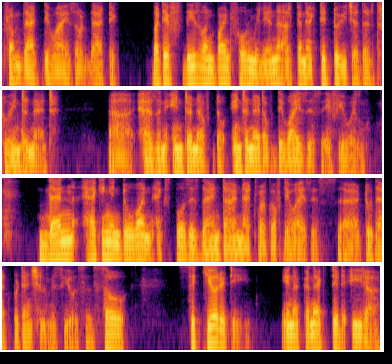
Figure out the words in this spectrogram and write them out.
from that device or that. But if these 1.4 million are connected to each other through internet, uh, as an internet of, internet of devices, if you will, then hacking into one exposes the entire network of devices uh, to that potential misuse. So, security in a connected era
